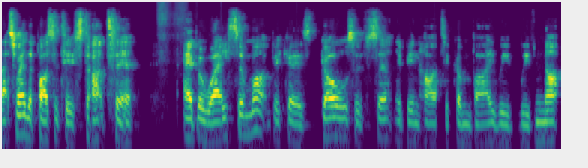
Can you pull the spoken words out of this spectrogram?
that's where the positives start to ebb away somewhat because goals have certainly been hard to come by. We've we've not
